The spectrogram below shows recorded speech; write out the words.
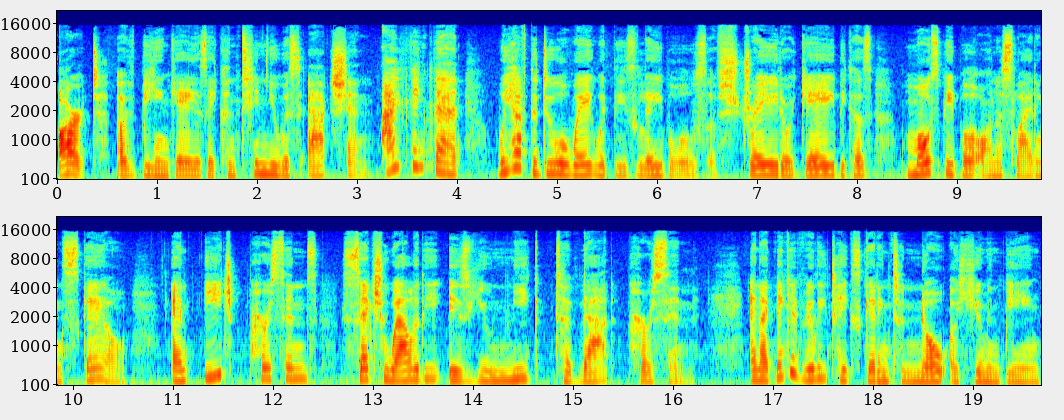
art of being gay as a continuous action. I think that we have to do away with these labels of straight or gay because most people are on a sliding scale. And each person's sexuality is unique to that person. And I think it really takes getting to know a human being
